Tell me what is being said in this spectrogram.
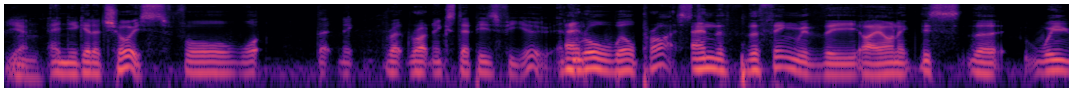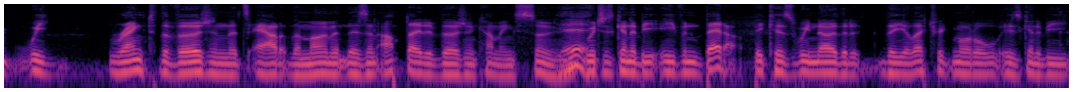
Yeah. And you get a choice for what that ne- right, right next step is for you, and, And- they're all well priced. And the, the thing with the Ioniq, this the we we ranked the version that's out at the moment. There's an updated version coming soon, Yeah. which is going to be even better because we know that it, the electric model is going to be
